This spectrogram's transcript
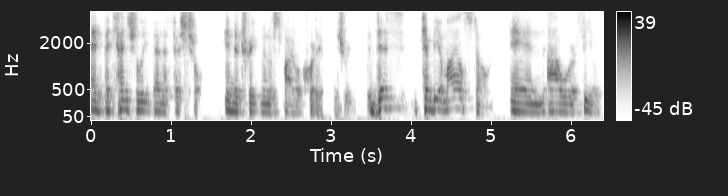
and potentially beneficial in the treatment of spinal cord injury. This can be a milestone in our field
